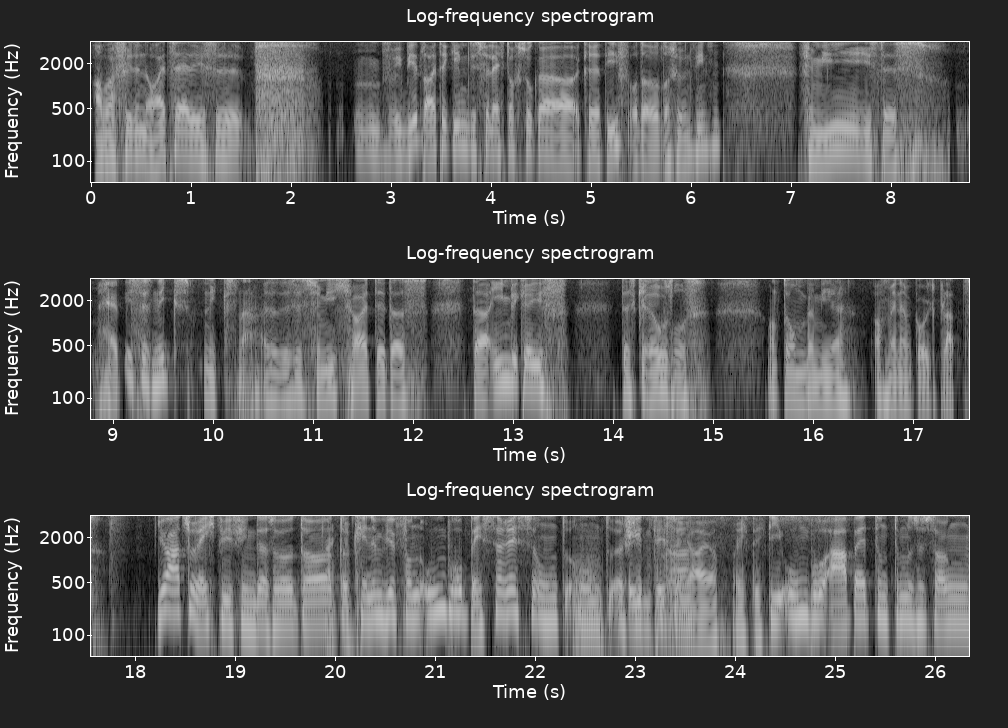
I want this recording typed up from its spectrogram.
Aber für die Neuzeit ist es. pff, wird Leute geben, die es vielleicht auch sogar äh, kreativ oder, oder schön finden. Für mich ist es heute Ist das nix? nichts. Also das ist für mich heute das, der Inbegriff des Grusels und darum bei mir auf meinem Goldblatt. Ja, zu Recht, wie ich finde. Also da, Danke. da kennen wir von Umbro Besseres und, und Eben schätzen deswegen, ja, ja, richtig. die Umbro-Arbeit und da muss ich sagen,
